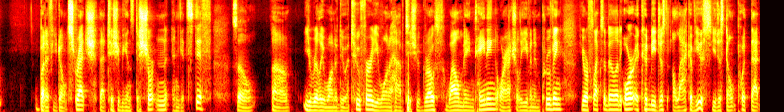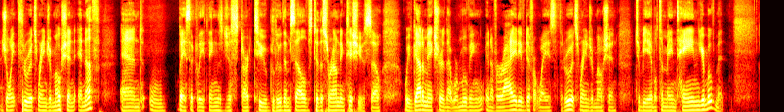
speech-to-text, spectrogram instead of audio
but if you don't stretch, that tissue begins to shorten and get stiff. So uh, you really want to do a twofer. You want to have tissue growth while maintaining or actually even improving your flexibility. Or it could be just a lack of use. You just don't put that joint through its range of motion enough. And basically things just start to glue themselves to the surrounding tissues. So we've got to make sure that we're moving in a variety of different ways through its range of motion to be able to maintain your movement.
